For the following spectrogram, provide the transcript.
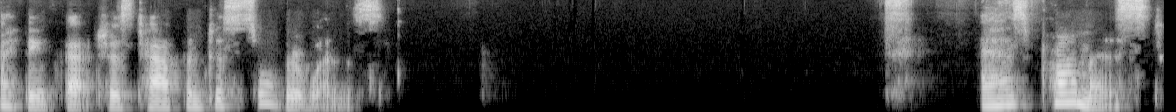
I think that just happened to SolarWinds. As promised,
